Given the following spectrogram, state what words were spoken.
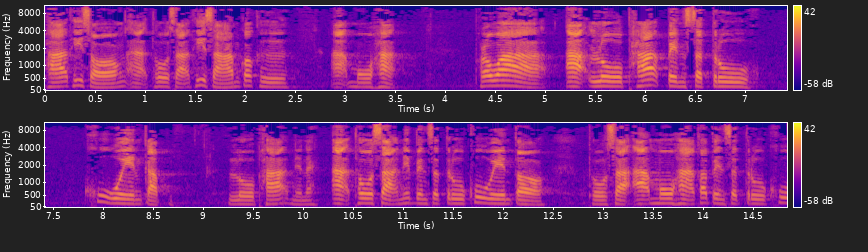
ภะที่สองอโทสะที่สามก็คืออโมหะ เพราะว่าอโลภะเป็นศัตรูคู่เวรกับ โลภะเนี่ยนะอะโทสะนี่เป็นศัตรูคู่เวรต่อ โทสะอะโมหะก็เป็นศัตรูคู่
